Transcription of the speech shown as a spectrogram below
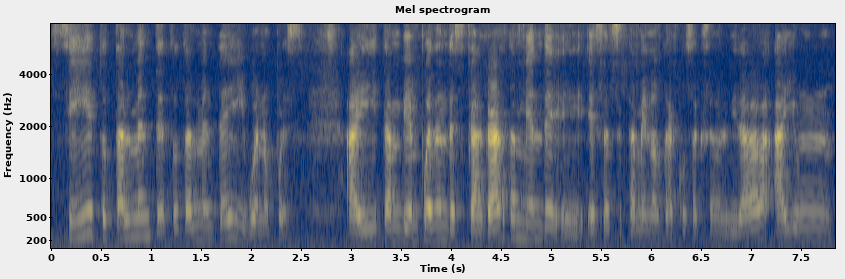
Sí, totalmente, totalmente. Y bueno, pues ahí también pueden descargar también de, eh, esa es también otra cosa que se me olvidaba. Hay un,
